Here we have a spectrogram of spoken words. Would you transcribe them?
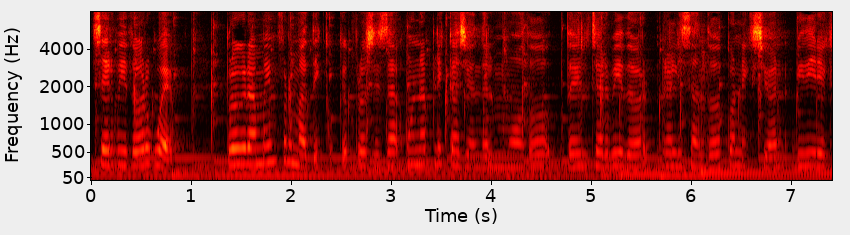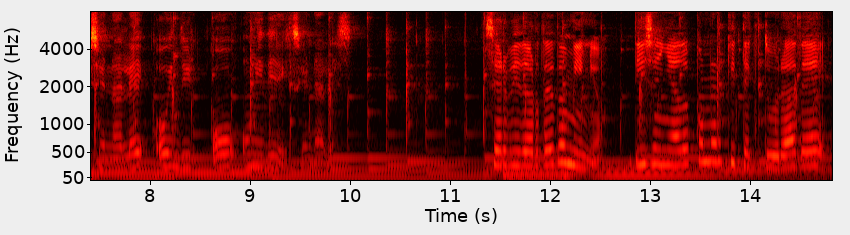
Servidor web. programa informático que procesa una aplicación del modo del servidor realizando conexión bidireccionales o, o unidireccionales. Servidor de dominio, diseñado con arquitectura de,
